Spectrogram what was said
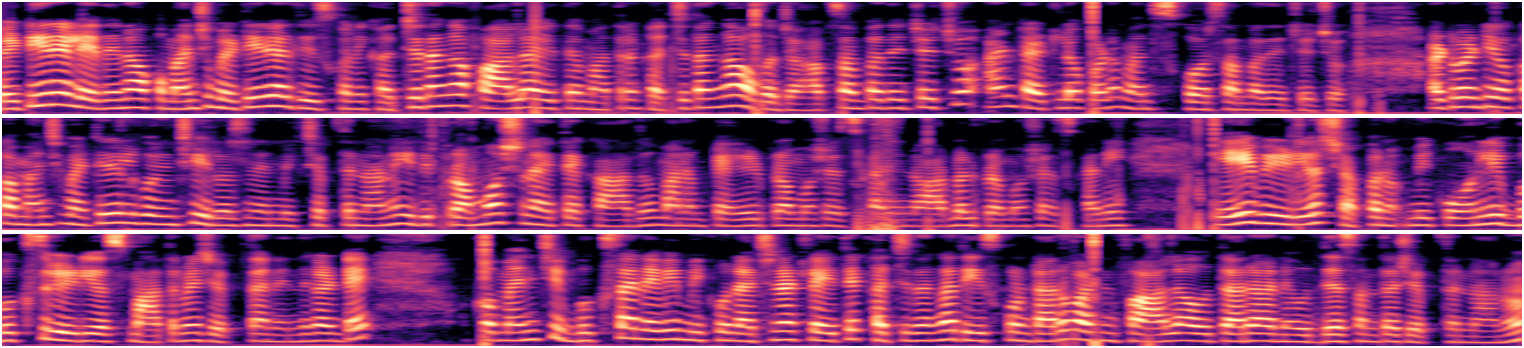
మెటీరియల్ ఏదైనా ఒక మంచి మెటీరియల్ తీసుకొని ఖచ్చితంగా ఫాలో అయితే మాత్రం ఖచ్చితంగా ఒక జాబ్ సంపాదించవచ్చు అండ్ టెట్లో కూడా మంచి స్కోర్ సంపాదించవచ్చు అటువంటి ఒక మంచి మెటీరియల్ గురించి ఈరోజు నేను మీకు చెప్తున్నాను. ఇది ప్రమోషన్ అయితే కాదు. మనం పెయిడ్ ప్రమోషన్స్ కానీ నార్మల్ ప్రమోషన్స్ కానీ ఏ వీడియోస్ చెప్పను. మీకు ఓన్లీ బుక్స్ వీడియోస్ మాత్రమే చెప్తాను. ఎందుకంటే ఒక మంచి బుక్స్ అనేవి మీకు నచ్చినట్లయితే ఖచ్చితంగా తీసుకుంటారు వాటిని ఫాలో అవుతారు అనే ఉద్దేశంతో చెప్తున్నాను.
